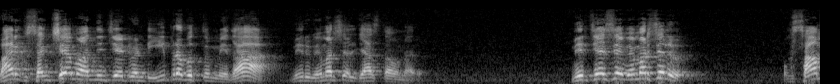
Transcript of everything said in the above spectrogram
వారికి సంక్షేమం అందించేటువంటి ఈ ప్రభుత్వం మీద మీరు విమర్శలు చేస్తా ఉన్నారు. మీరు చేసే విమర్శలు ఒక సామాన్య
